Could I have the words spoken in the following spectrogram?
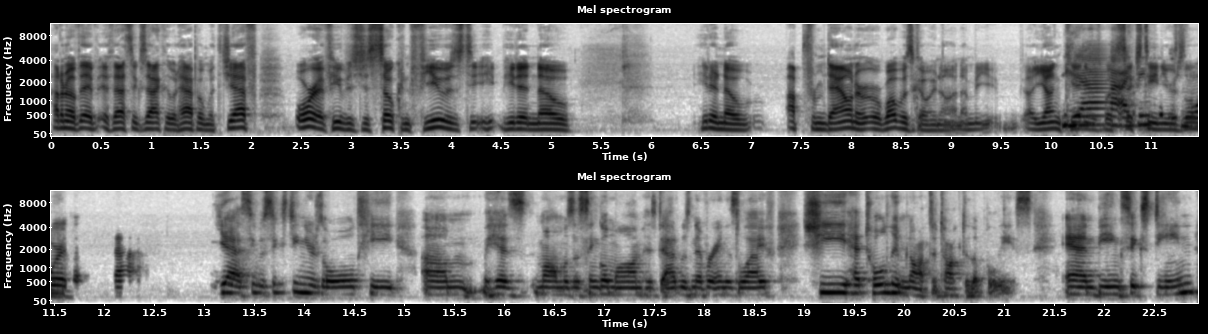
I don't know if, if that's exactly what happened with Jeff, or if he was just so confused he, he didn't know he didn't know up from down or, or, what was going on? I mean, a young kid yeah, was what, 16 years old. Yes, he was 16 years old. He, um, his mom was a single mom. His dad was never in his life. She had told him not to talk to the police. And being 16,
